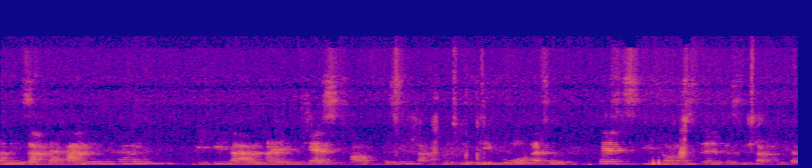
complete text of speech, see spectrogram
an die Sache herangehen können. Ich biete an einen Test auf wissenschaftlichem Niveau, also Tests, die sonst in wissenschaftlicher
